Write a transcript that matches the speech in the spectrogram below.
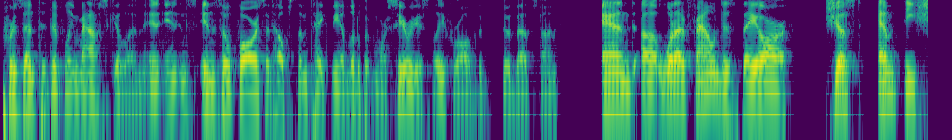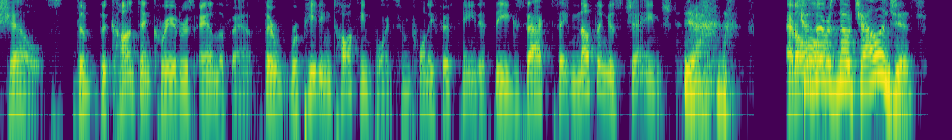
presentatively masculine in, in insofar as it helps them take me a little bit more seriously for all the good that's done. And uh, what I've found is they are just empty shells. The the content creators and the fans, they're repeating talking points from 2015. It's the exact same. Nothing has changed yeah. at all. Because there was no challenges.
